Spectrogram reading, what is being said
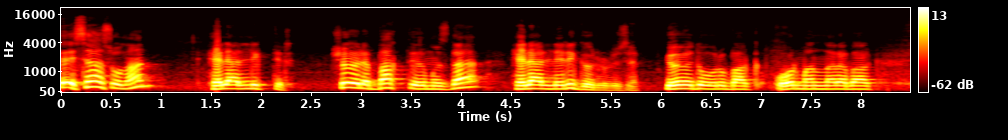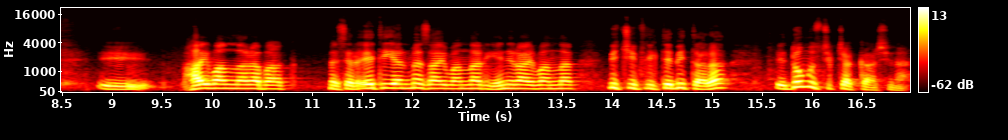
Esas olan helalliktir. Şöyle baktığımızda helalleri görürüz hep. Göğe doğru bak, ormanlara bak, e, hayvanlara bak. Mesela eti yenmez hayvanlar, yenir hayvanlar. Bir çiftlikte bir tara e, domuz çıkacak karşına.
